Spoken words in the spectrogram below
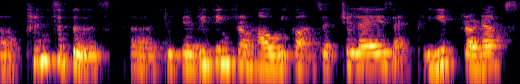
uh, principles uh, to everything from how we conceptualize and create products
